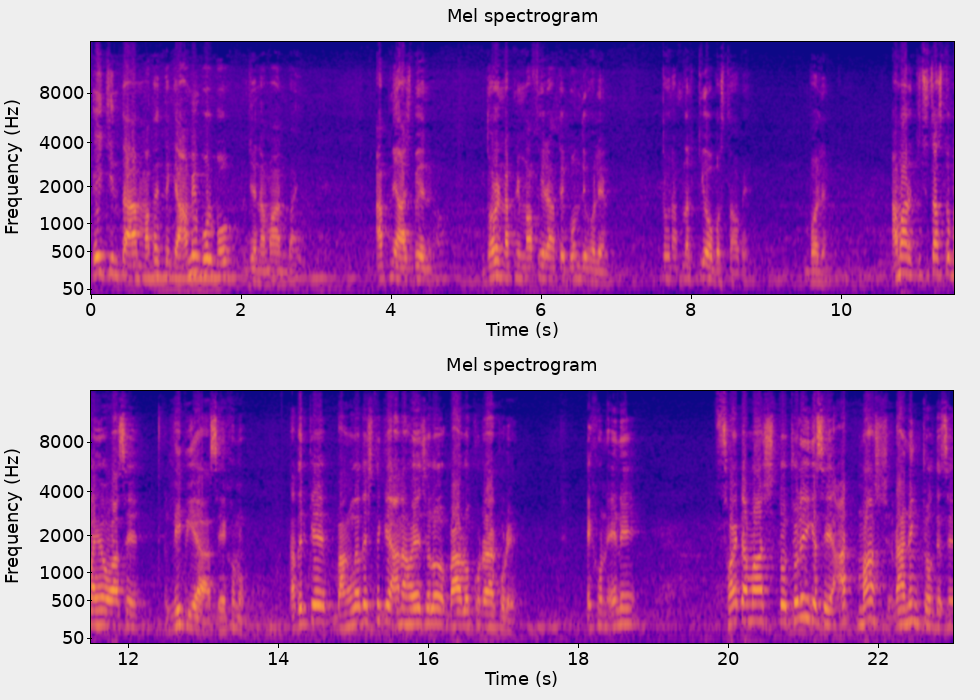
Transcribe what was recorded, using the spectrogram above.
এই চিন্তা মাথায় থেকে আমি বলব যে, না, মান ভাই, আপনি আসবেন, ধরেন আপনি মাফিয়ার হাতে বন্দি হলেন, তখন আপনার কি অবস্থা হবে? বলেন। আমার কিছু চাস্তো ভাইও আছে, লিবিয়া আছে এখনও। তাদেরকে বাংলাদেশ থেকে আনা হয়েছিল বারো লক্ষ টাকা করে। এখন এনে ছয়টা মাস তো চলেই গেছে, আট মাস রানিং চলতেছে।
